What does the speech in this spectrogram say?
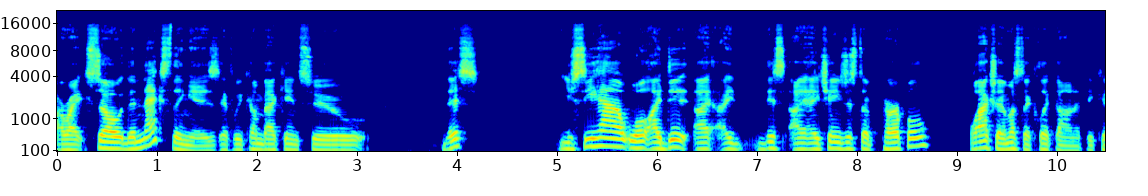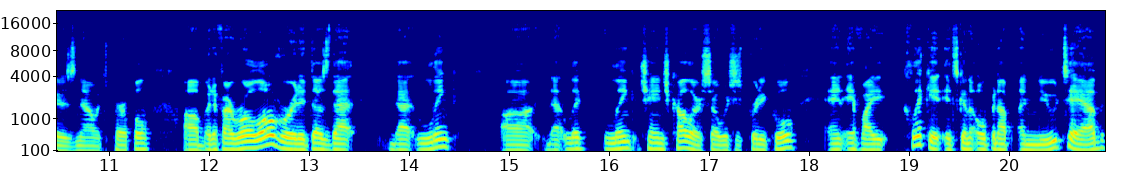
All right. So the next thing is if we come back into this, you see how well I did I, I this I, I changed this to purple. Well, actually, I must have clicked on it because now it's purple. Uh, but if I roll over it, it does that that link uh, that link link change color, so which is pretty cool. And if I click it, it's going to open up a new tab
